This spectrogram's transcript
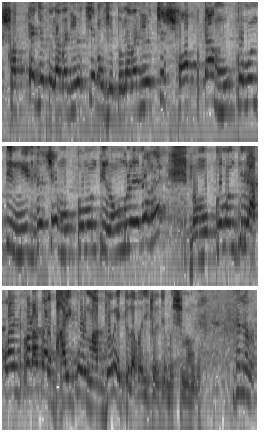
সবটা যে তোলাবাজি হচ্ছে এবং সেই তোলাবাজি হচ্ছে সবটা মুখ্যমন্ত্রীর নির্দেশে মুখ্যমন্ত্রীর অঙ্গুল এলনে এবং মুখ্যমন্ত্রীর অ্যাপয়েন্ট করা তার ভাইপোর মাধ্যমে এই তোলাবাজি চলছে পশ্চিমবঙ্গে। ধন্যবাদ।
